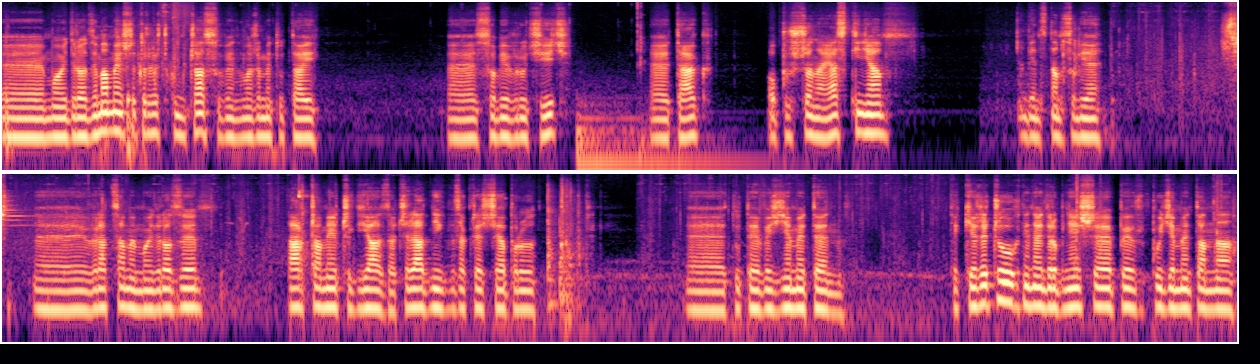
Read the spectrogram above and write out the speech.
E, moi drodzy, mamy jeszcze troszeczkę czasu, więc możemy tutaj e, sobie wrócić. E, tak. Opuszczona jaskinia. Więc tam sobie e, wracamy, moi drodzy. Tarcza, mieczy, gwiazda, czeladnik w zakresie Apollo. E, tutaj weźmiemy ten. Takie rzeczuchny najdrobniejsze. Pójdziemy tam na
